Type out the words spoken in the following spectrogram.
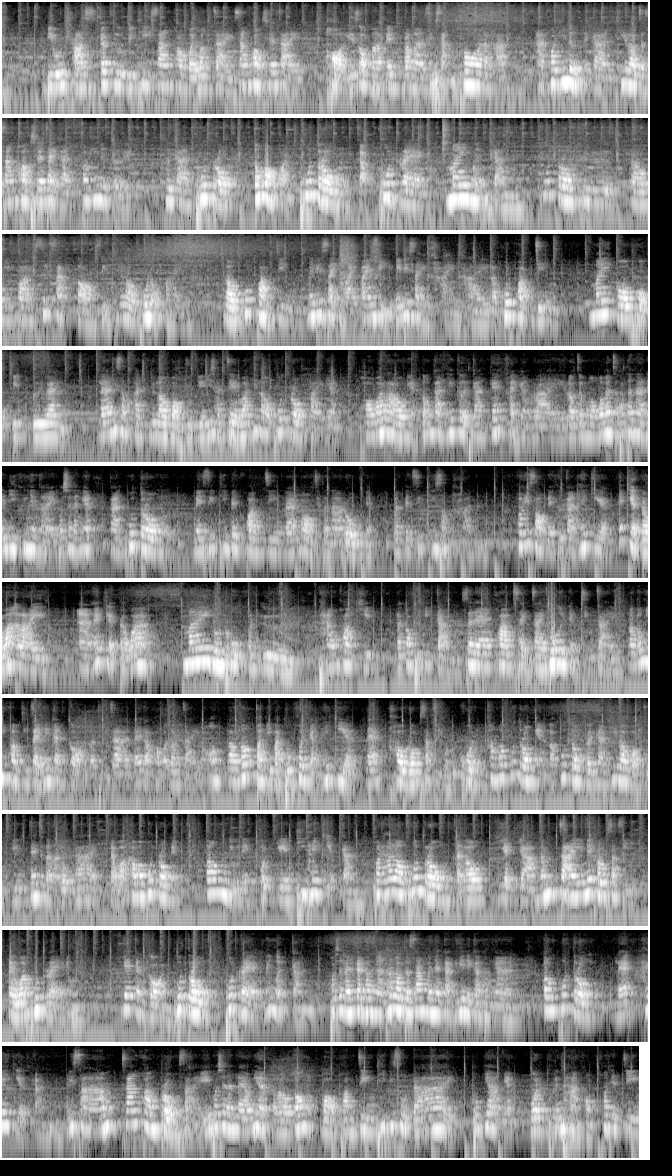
build trust ก็คือวิธีสร้างความไว้วางใจ สร้างความเชื่อใจ ขอลิสต์ออกมาเป็นประมาณ 13 ข้อนะคะอะข้อที่ 1 ในการที่เราจะสร้างความเชื่อใจกันข้อที่ 1 เลย คือการพูดตรงต้องบอกก่อนพูดตรงกับพูดแรงไม่เหมือนกัน พูดตรงคือเรามีความซื่อสัตย์ต่อสิ่งที่เราพูดออกไป เราพูดความจริงไม่ได้ใส่ลายป้ายสีไม่ได้ใส่ไข่ใครเราพูดความจริง ไม่โกหกปิดเบือน และที่สำคัญคือเราบอกจุดยืนที่ชัดเจนว่าที่เราพูดตรงไปเนี่ย เพราะว่าเราเนี่ยต้องการให้เกิดการแก้ไขอย่างไร เราจะมองว่ามันจะพัฒนาได้ดีขึ้นยังไง เพราะฉะนั้นเนี่ยการพูดตรงในสิ่งที่เป็นความจริงและบอกเจตนารมณ์เนี่ยมันเป็นสิ่งที่สำคัญ ข้อที่สองเนี่ยคือการให้เกียรติ ให้เกียรติแปลว่าอะไรอ่าให้เกียรติแปลว่า ไม่ดูถูกคนอื่น ทั้งความคิด และก็พฤติกรรม แสดงความใส่ใจผู้อื่นอย่างจริงใจ เราต้องมีความจริงใจให้กันก่อนเราถึงจะได้รับความไว้วางใจเนาะเราต้องปฏิบัติทุกคนอย่างให้เกียรติ และเคารพศักดิ์ศรีของทุกคนคำว่าพูดตรงเนี่ยเราพูดตรงโดยการที่เราบอกจุดยืนแจ้งเจตนารมณ์ได้ แต่ว่าคำว่าพูดตรงเนี่ยต้องอยู่ในกฎเกณฑ์ที่ให้เกียรติกัน เพราะถ้าเราพูดตรงแต่เราเหยียดหยามน้ำใจไม่เคารพศักดิ์ศรีแปลว่าพูดแรง แยกกันก่อน พูดตรง พูดแรงไม่เหมือนกันะฉะนั้นการทำงานถ้าเราจะสร้างบรรยากาศที่ดีในการทำงาน ต้องพูดตรงและให้เกียรติกันที่3สร้างความโปร่งใส เพราะฉะนั้นแล้วเนี่ยเราต้องบอกความจริงที่พิสูจน์ได้ ทุกอย่างเนี่ยบนพื้นฐานของข้อเท็จจริง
